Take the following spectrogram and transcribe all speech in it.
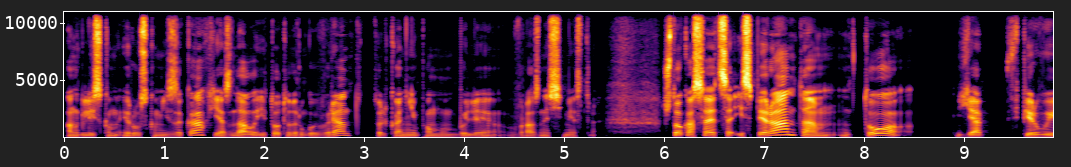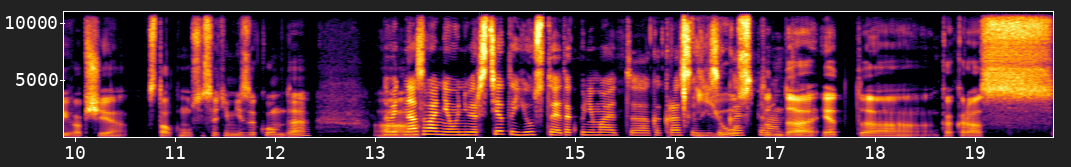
английском и русском языках. Я сдал и тот, и другой вариант, только они, по-моему, были в разные семестры. Что касается эсперанто, то я впервые вообще столкнулся с этим языком, да. Но ведь а, название университета Юста, я так понимаю, это как раз из языка Юста, эсперанто. да, это как раз...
